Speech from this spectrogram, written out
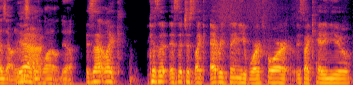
eyes out. It was, Yeah. was wild. Yeah. Is that like because it, is it just like everything you've worked for is like hitting you?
